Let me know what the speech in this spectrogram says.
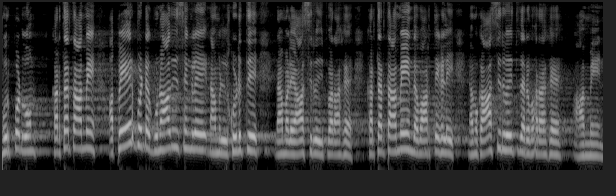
முற்படுவோம். கர்த்தர் தாமே அப்பேற்பட்ட குணாதிசயங்களை நம்மில் கொடுத்து நம்மளை ஆசீர்வதிப்பாராக. கர்த்தர் தாமே இந்த வார்த்தைகளை நமக்கு ஆசீர்வதித்து தருவாராக. ஆமேன்.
